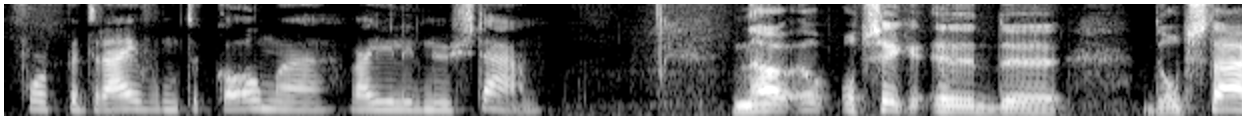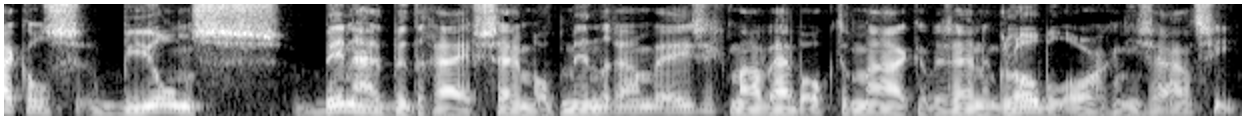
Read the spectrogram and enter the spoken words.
voor het bedrijf om te komen waar jullie nu staan? Nou, op zich, de, de obstakels bij ons binnen het bedrijf zijn wat minder aanwezig. Maar we hebben ook te maken, we zijn een global organisatie.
